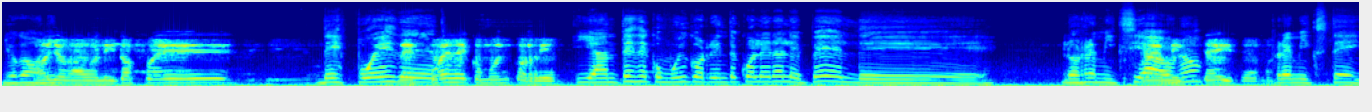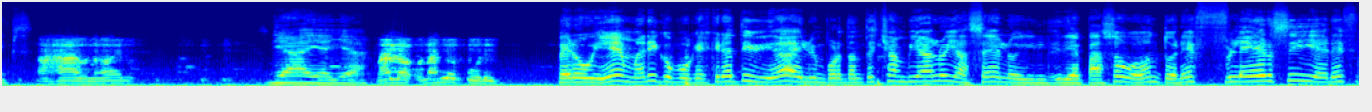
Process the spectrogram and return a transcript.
Yoga No, Bonito. Yoga Bonito fue Después de. después de Común y Corriente. Y antes de Común y Corriente, ¿cuál era el EP? El de. Los remixeados, Remix ¿no? tape, se llama. Remix tapes. Ajá, una, Ya, ya, ya. una, lo- locuritas. Pero bien, marico, porque es creatividad y lo importante es chambearlo y hacerlo. Y, y de paso, weón, tú eres flercy y eres,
